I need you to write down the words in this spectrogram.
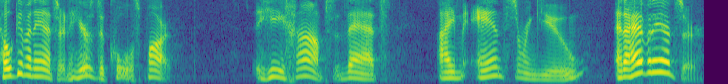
he'll give an answer. And here's the coolest part. He hops that I'm answering you, and I have an answer,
